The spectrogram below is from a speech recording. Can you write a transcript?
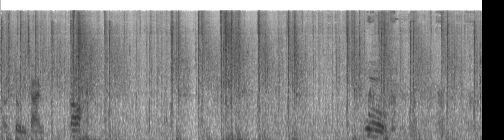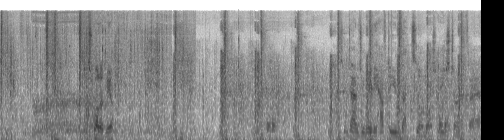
That was poorly timed. Oh! Whoa! Swallowed me up. Sometimes you really have to use that slow motion, you just don't have uh,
